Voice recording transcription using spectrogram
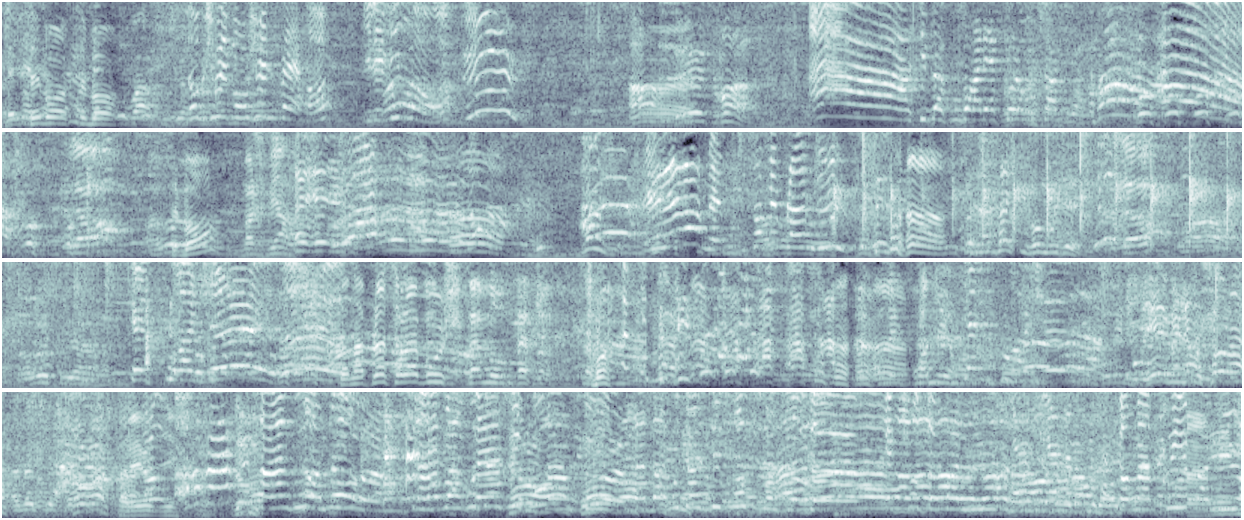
C'est bon, c'est bon. Donc je vais manger le verre, hein. Il est vivant, hein. Mmh. Un, deux, trois. Ah, tu vas pouvoir aller à Colanta, toi. Ah, C'est bon? Mange bien. Il est là, mais ça fait plein de jus. C'est ça, c'est ça qu'il faut manger. quelle courageuse T'en as plein sur la bouche. Va mon frère. Bon. Quelle courageuse Eh, maintenant, sors là. Sors là. Allez, vas-y. Ça a un goût un peu. C'est la baroudeuse du groupe, la baroudeuse du groupe, de quelque chose de pas mûr. Comme un fruit pas mûr.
